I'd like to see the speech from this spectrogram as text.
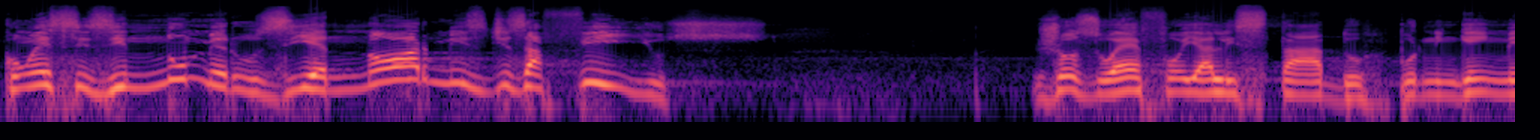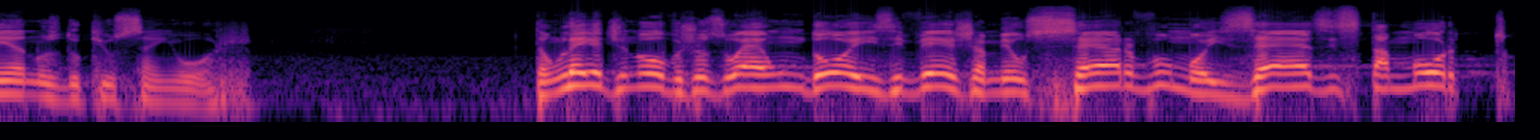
com esses inúmeros e enormes desafios, Josué foi alistado por ninguém menos do que o Senhor. Então leia de novo Josué 1, 2 e veja: meu servo Moisés está morto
